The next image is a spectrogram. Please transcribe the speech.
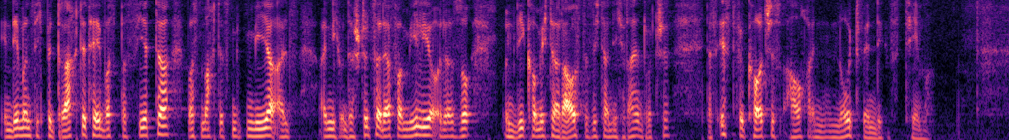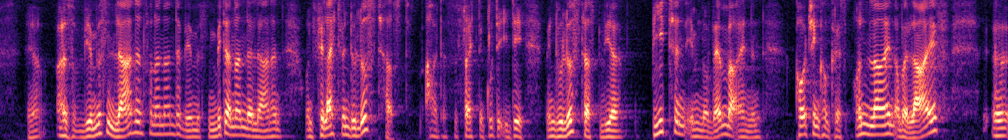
indem man sich betrachtet, hey, was passiert da, was macht es mit mir als eigentlich Unterstützer der Familie oder so und wie komme ich da raus, dass ich da nicht reinrutsche. Das ist für Coaches auch ein notwendiges Thema. Ja, also wir müssen lernen voneinander, wir müssen miteinander lernen und vielleicht, wenn du Lust hast, aber das ist vielleicht eine gute Idee, wenn du Lust hast, wir bieten im November einen Coaching-Kongress online, aber live, äh,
